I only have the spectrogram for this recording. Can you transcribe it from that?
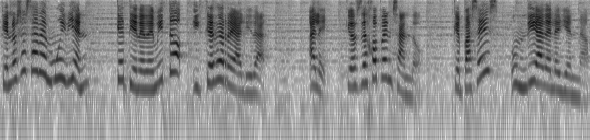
que no se sabe muy bien qué tiene de mito y qué de realidad. Ale, que os dejo pensando. Que paséis un día de leyenda.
